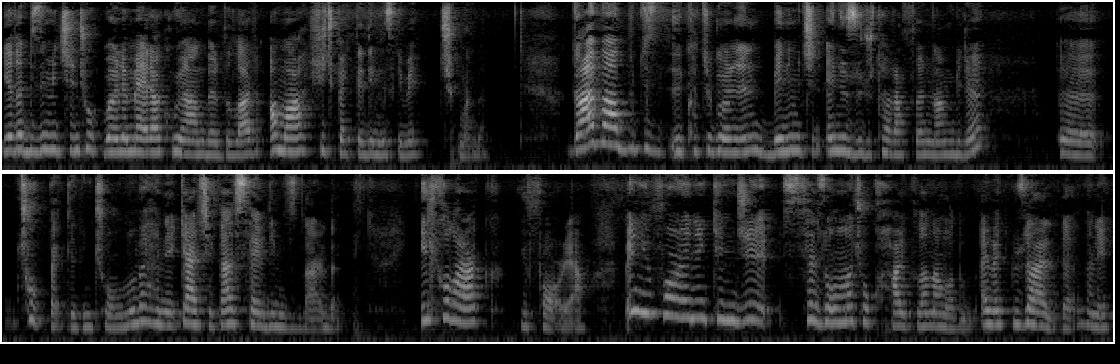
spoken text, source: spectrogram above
Ya da bizim için çok böyle merak uyandırdılar. Ama hiç beklediğimiz gibi çıkmadı. Galiba bu dizi, kategorinin benim için en üzücü taraflarından biri. Ee, çok bekledim çoğunu ve hani gerçekten sevdiğim dizilerdi. İlk olarak Euphoria. Ben Euphoria'nın ikinci sezonuna çok hype'lanamadım. Evet güzeldi. Hani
